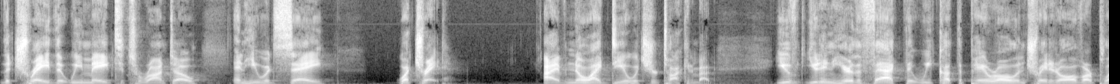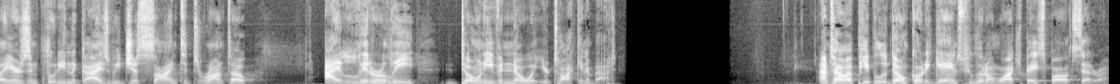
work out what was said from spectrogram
the trade that we made to Toronto?" And he would say, What trade? I have no idea what you're talking about. You you didn't hear the fact that we cut the payroll and traded all of our players, including the guys we just signed to Toronto? I literally don't even know what you're talking about. I'm talking about people who don't go to games, people who don't watch baseball, etc.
